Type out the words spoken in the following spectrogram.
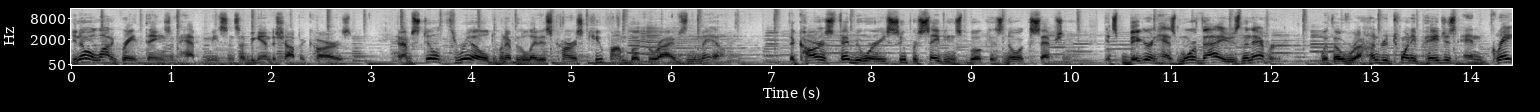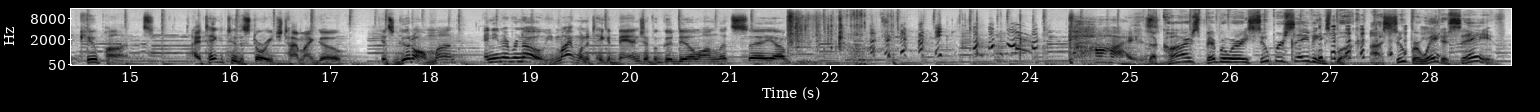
You know, a lot of great things have happened to me since I began to shop at Carr's, and I'm still thrilled whenever the latest Carr's coupon book arrives in the mail. The Carr's February Super Savings Book is no exception. It's bigger and has more values than ever, with over 120 pages and great coupons. I take it to the store each time I go. It's good all month, and you never know, you might want to take advantage of a good deal on, let's say, um, pies. The Carr's February Super Savings Book, a super way to save.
